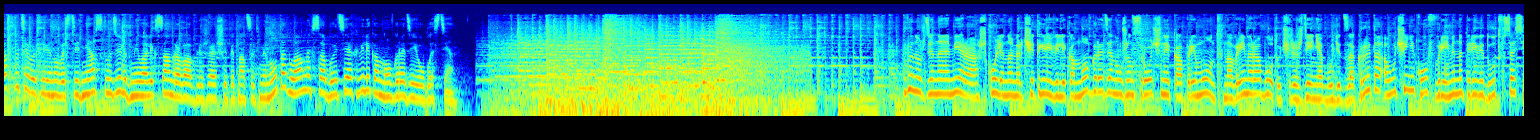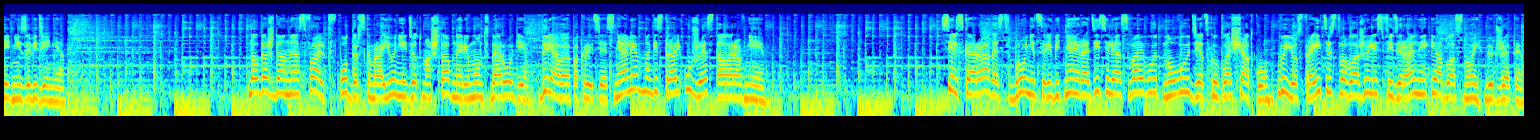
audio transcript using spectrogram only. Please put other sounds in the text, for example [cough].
Здравствуйте! В эфире новости дня в студии Людмила Александрова. В ближайшие 15 минут о главных событиях в Великом Новгороде и области. Вынужденная мера. Школе номер 4 в Великом Новгороде нужен срочный капремонт. На время работы учреждение будет закрыто, а учеников временно переведут в соседние заведения. Долгожданный асфальт. В Поддерском районе идет масштабный ремонт дороги. Дырявое покрытие сняли, магистраль уже стала ровнее. Сельская радость. В Бронице ребятня и родители осваивают новую детскую площадку. В ее строительство вложились федеральный и областной бюджеты.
